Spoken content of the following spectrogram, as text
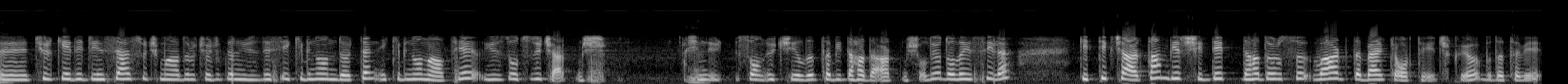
Ee, Türkiye'de cinsel suç mağduru çocukların yüzdesi 2014'ten 2016'ya yüzde 33 artmış. Şimdi son 3 yılda tabii daha da artmış oluyor. Dolayısıyla gittikçe artan bir şiddet daha doğrusu vardı da belki ortaya çıkıyor. Bu da tabii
